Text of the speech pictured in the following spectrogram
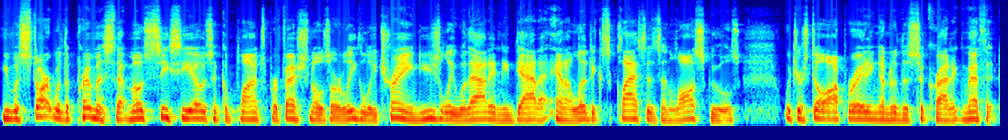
You must start with the premise that most CCOs and compliance professionals are legally trained, usually without any data analytics classes in law schools, which are still operating under the Socratic method.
